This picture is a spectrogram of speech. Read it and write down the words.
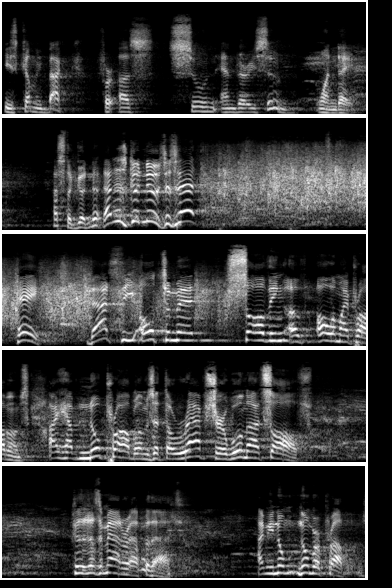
He's coming back for us soon and very soon, one day. That's the good news. That is good news, isn't it? Hey, that's the ultimate solving of all of my problems. I have no problems that the rapture will not solve. Because it doesn't matter after that. I mean, no, no more problems.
